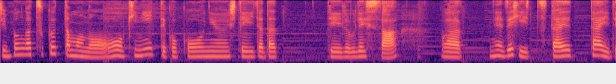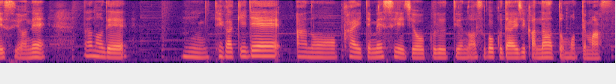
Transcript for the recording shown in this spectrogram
自分が作ったものを気に入ってご購入していただいている嬉しさはね是非伝えたいですよね。なのでうん、手書きであの書いてメッセージを送るっていうのはすごく大事かなと思ってます。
